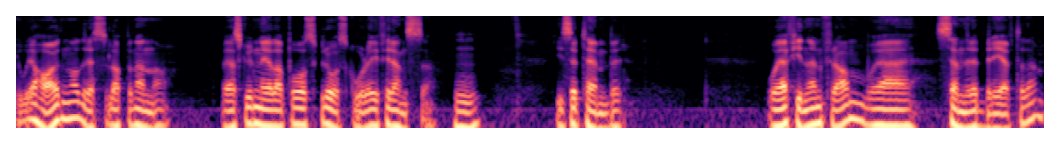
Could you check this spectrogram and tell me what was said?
jo, jeg har jo den adresselappen ennå. Og jeg skulle ned da på språkskole i Firenze Mm. i september. Og jeg finner den fram, og jeg sender et brev til dem.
